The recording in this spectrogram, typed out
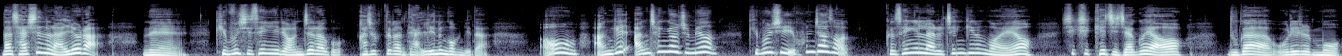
나 자신을 알려라. 네. 귀분 씨 생일이 언제라고 가족들한테 알리는 겁니다. 어, 안, 안 챙겨주면 귀분 씨 혼자서 그 생일날을 챙기는 거예요. 씩씩해지자고요. 누가 우리를 뭐,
